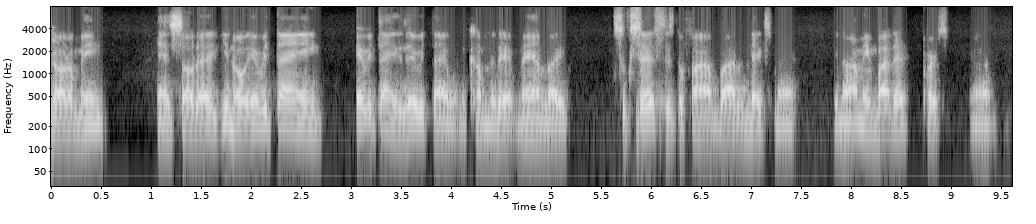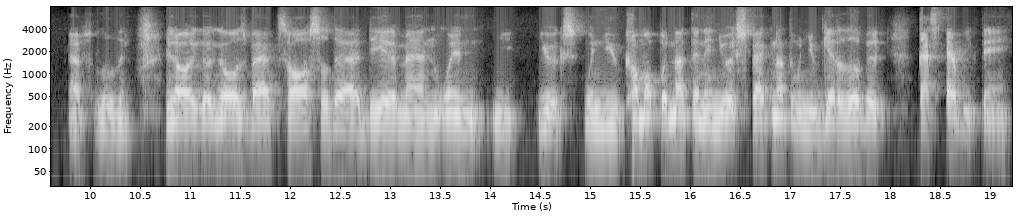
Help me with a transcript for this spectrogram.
know what I mean? And so that you know everything, everything is everything when it comes to that man. Like success is defined by the next man. You know, I mean by that person. You know? Absolutely. You know, it goes back to also the idea, man, when you, you ex- when you come up with nothing and you expect nothing when you get a little bit that's everything.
